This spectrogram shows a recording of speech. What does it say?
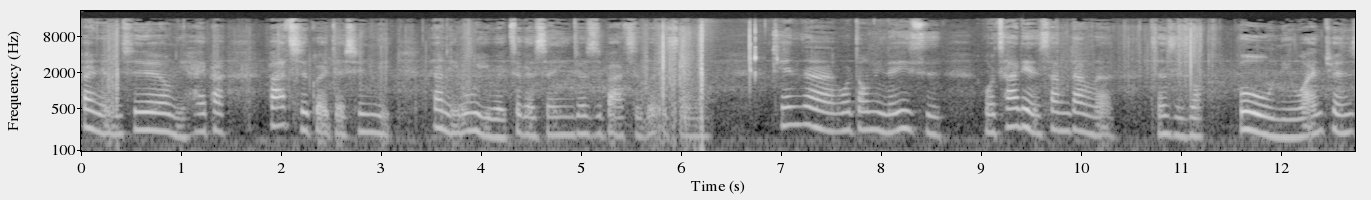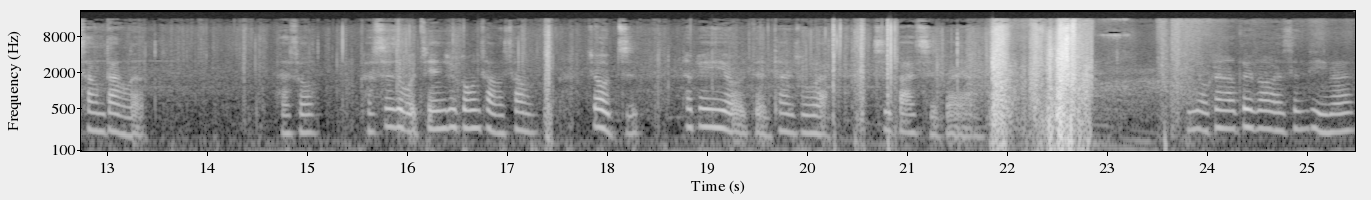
犯人是利用你害怕八尺鬼的心理，让你误以为这个声音就是八尺鬼的声音。天哪，我懂你的意思，我差点上当了。真实说，不，你完全上当了。他说：“可是我今天去工厂上就职，那边有人探出来，是八尺鬼啊。你有看到对方的身体吗？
